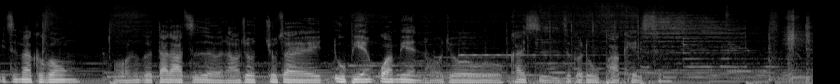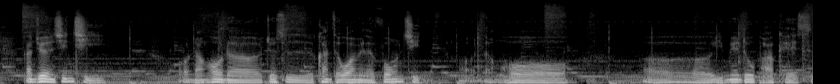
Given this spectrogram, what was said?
一支麦克风，哦，那个大大支的，然后就就在路边外面，然后就开始这个录 podcast，感觉很新奇，哦，然后呢，就是看着外面的风景，啊，然后。呃，一面录 podcast，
